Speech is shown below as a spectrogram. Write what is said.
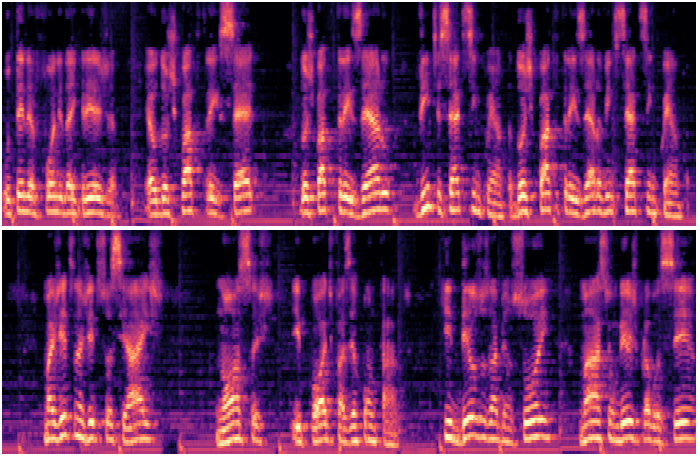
O telefone da igreja é o 2437 2430 2750. 2430 2750. Mas gente nas redes sociais nossas e pode fazer contato. Que Deus os abençoe. Márcia, um beijo para você,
